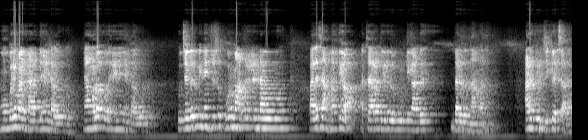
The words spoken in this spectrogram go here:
മൂപ്പര് വൈകുന്നേരത്തിനേ ഉണ്ടാവുള്ളൂ. ഞങ്ങളും അപ്പൊ തന്നെ ഉണ്ടാവുള്ളൂ. ഉച്ചയ്ക്ക് പിന്നെ എനിക്ക് സുപ്പൂർ മാത്രമല്ലേ ഉണ്ടാവുള്ളൂ. പല ചമ്മന്തിയോ അച്ചാറോ എന്തെങ്കിലും കൂട്ടിക്കാണ്ട് എന്താ തിന്നാൽ മതി. അവിടെ ഫ്രിഡ്ജിക്ക് വെച്ചാളാ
